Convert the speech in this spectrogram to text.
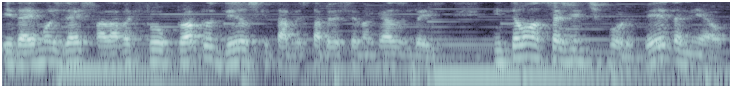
E daí Moisés falava que foi o próprio Deus que estava estabelecendo aquelas leis. Então, se a gente for ver, Daniel,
